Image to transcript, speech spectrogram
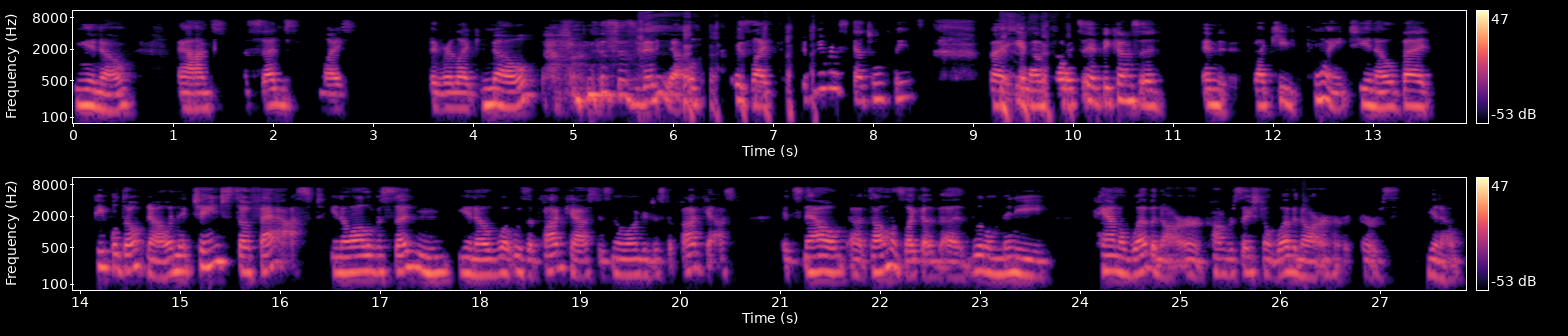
you know, and said, they were like, no, this is video. it's like, could we reschedule, please? But, you know, so it becomes a, and a key point, you know, but people don't know. And it changed so fast. You know, all of a sudden, you know, what was a podcast is no longer just a podcast it's now uh, it's almost like a, a, little mini panel webinar or conversational webinar or, or you know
